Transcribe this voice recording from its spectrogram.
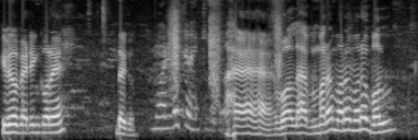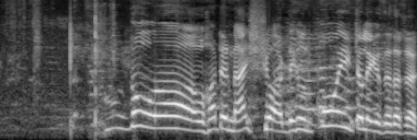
কীভাবে ব্যাটিং করে? দেখো। হ্যাঁ হ্যাঁ বল হ্যাঁ মারো মারো মারো বল হট এ নাইস শট দেখুন কই চলে গেছে দর্শক।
